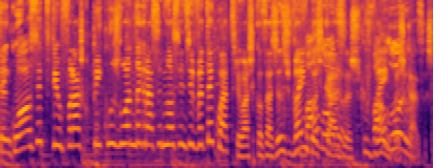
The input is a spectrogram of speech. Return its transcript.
tem closet, tem um frasco pícolos do ano da graça de 1994. Eu acho que eles às vezes vêm com as casas. que Vêm com as casas.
